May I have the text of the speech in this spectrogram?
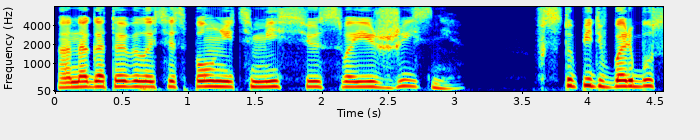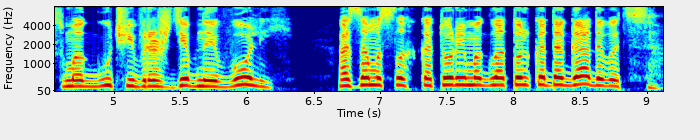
Она готовилась исполнить миссию своей жизни, вступить в борьбу с могучей враждебной волей, о замыслах которой могла только догадываться.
